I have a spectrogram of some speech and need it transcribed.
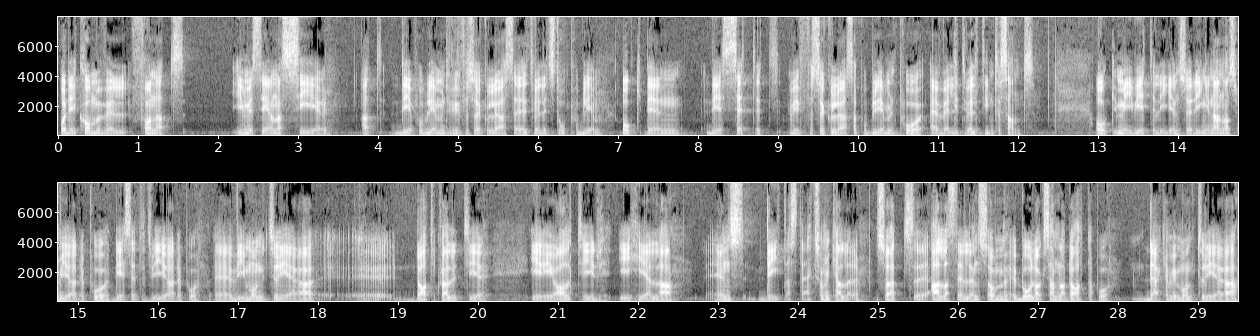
Och det kommer väl från att investerarna ser att det problemet vi försöker lösa är ett väldigt stort problem. Och den, det sättet vi försöker lösa problemet på är väldigt, väldigt intressant. Och mig veterligen så är det ingen annan som gör det på det sättet vi gör det på. Eh, vi monitorerar eh, datakvalitet i realtid i hela ens datastack som vi kallar det. Så att eh, alla ställen som bolag samlar data på, där kan vi monitorera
